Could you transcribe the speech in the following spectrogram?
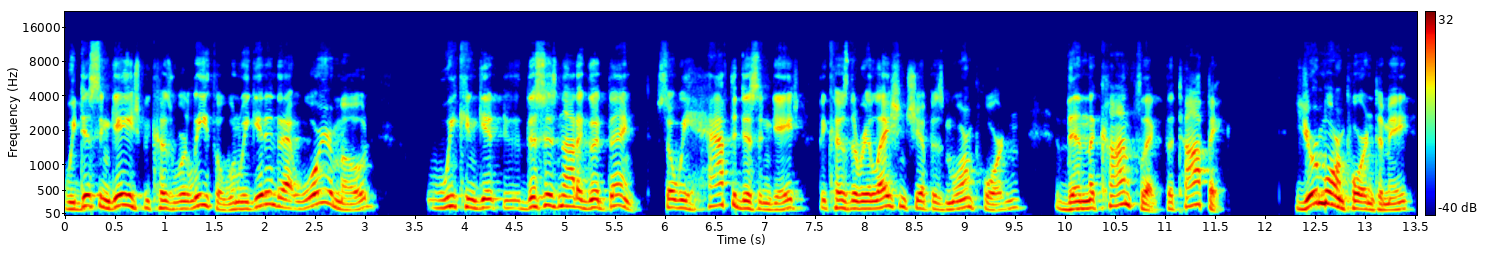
we disengage because we're lethal. When we get into that warrior mode, we can get this is not a good thing. So we have to disengage because the relationship is more important than the conflict, the topic. You're more important to me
